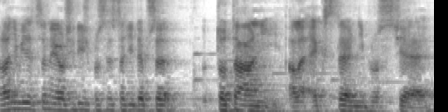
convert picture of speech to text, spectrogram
Hlavně víte, co nejhorší, když prostě ztratíte pře totální, ale extrémní prostě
